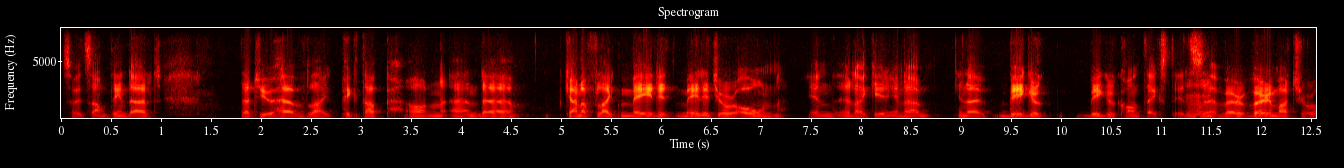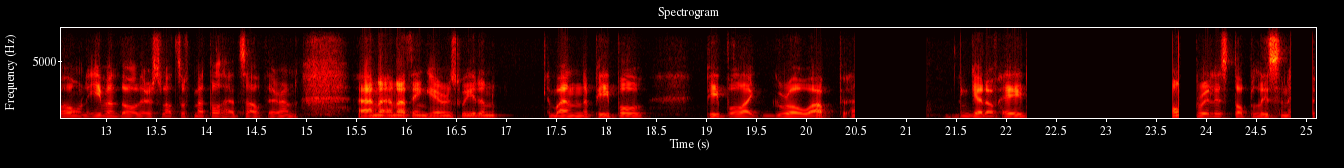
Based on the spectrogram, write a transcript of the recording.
so it's something that that you have like picked up on and uh, kind of like made it made it your own in like in, a in a bigger bigger context. It's Mhm. uh, very very much your own, even though there's lots of metalheads out there, and and and I think here in Sweden, when the people people like grow up and get of age don't really stop listening to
